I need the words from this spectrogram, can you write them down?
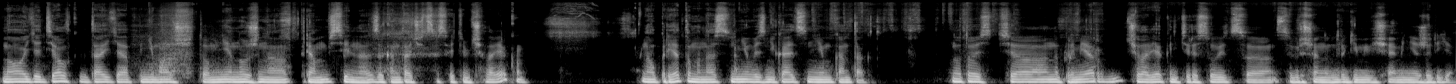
Но я делал, когда я понимал, что мне нужно прям сильно законтачиться с этим человеком, но при этом у нас не возникает с ним контакт. Ну, то есть, э, например, человек интересуется совершенно другими вещами, нежели я.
